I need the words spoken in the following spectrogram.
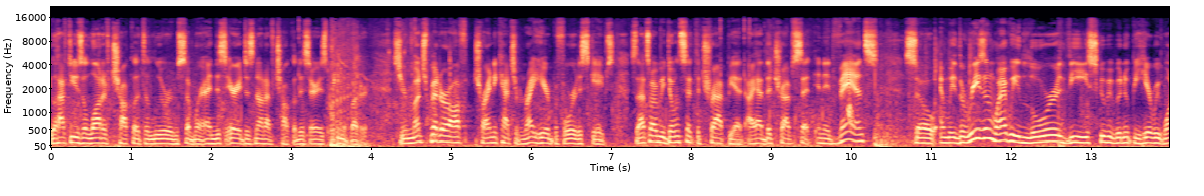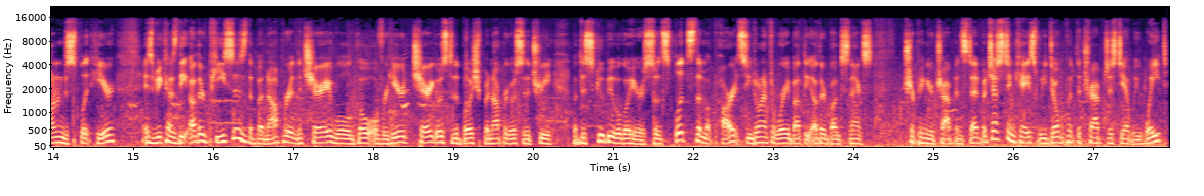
You'll have to use a lot of chocolate to lure him somewhere, and this area does not have chocolate. This area is peanut butter. So you're much better off trying to catch him right here before it escapes. So that's why we don't set the trap yet. I had the trap set in advance, so, and we, the reason why we lure the Scoopy Banoopy here, we want him to split here, is because the other pieces, the Banopper and the Cherry, will go over here. Cherry goes to the bush, Banopper goes to the tree, but the Scoopy will go here. So it splits them apart, so you don't have to worry about the other bug snacks tripping your trap instead. But just in case, we don't put the trap just yet, we wait.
